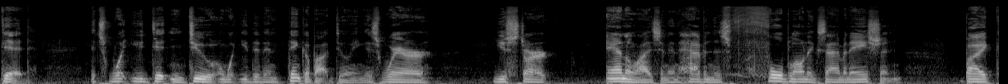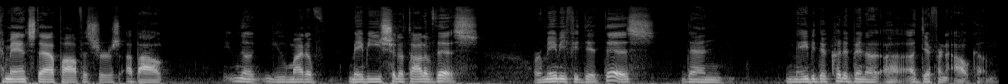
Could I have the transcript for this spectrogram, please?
did. It's what you didn't do and what you didn't think about doing is where you start analyzing and having this full blown examination by command staff officers about, you know, you might have, maybe you should have thought of this. Or maybe if you did this, then maybe there could have been a, a, different outcome.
